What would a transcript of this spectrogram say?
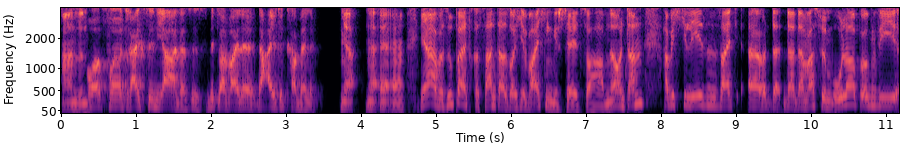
Wahnsinn. Vor, vor 13 Jahren. Das ist mittlerweile eine alte Kamelle. Ja, ja, ja, ja, aber super interessant, da solche Weichen gestellt zu haben. Ne? Und dann habe ich gelesen, seit äh, da, da warst du im Urlaub irgendwie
